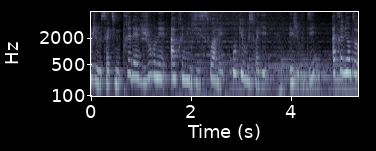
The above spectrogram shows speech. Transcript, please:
Je vous souhaite une très belle journée, après-midi, soirée, où que vous soyez. Et je vous dis à très bientôt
